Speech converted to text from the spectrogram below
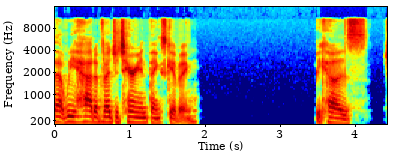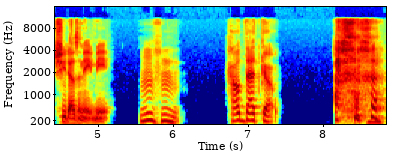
that we had a vegetarian Thanksgiving. because she doesn't eat meat. Mm-hmm. How'd that go?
